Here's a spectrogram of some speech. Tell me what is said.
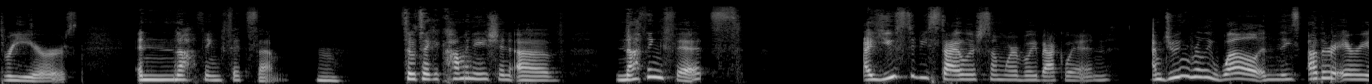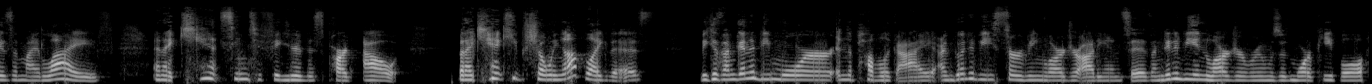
three years and nothing fits them. Mm. So it's like a combination of nothing fits. I used to be stylish somewhere way back when, I'm doing really well in these other areas of my life, and I can't seem to figure this part out. But I can't keep showing up like this because I'm going to be more in the public eye. I'm going to be serving larger audiences. I'm going to be in larger rooms with more people.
